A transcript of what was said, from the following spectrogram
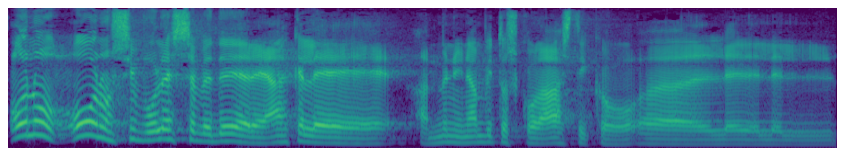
o, no, o, non si volesse vedere anche le, almeno in ambito scolastico, eh, le, le,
